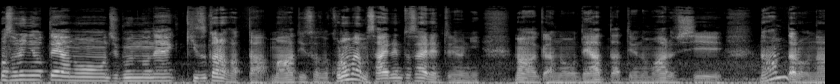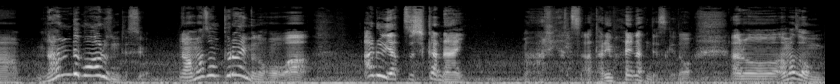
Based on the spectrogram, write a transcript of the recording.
まあそれによってあの、自分のね、気づかなかった、まあアーティストこの前もサイレントサイレントのように、まああの、出会ったっていうのもあるし、なんだろうな、なんでもあるんですよ。Amazon プライムの方は、あるやつしかない。まあ、るやつ、当たり前なんですけど、あの、 Amazon、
